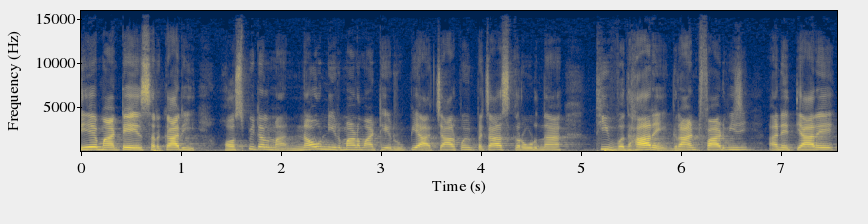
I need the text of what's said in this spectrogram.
તે માટે સરકારી હોસ્પિટલમાં નવનિર્માણ માટે રૂપિયા ચાર પોઈન્ટ પચાસ કરોડનાથી વધારે ગ્રાન્ટ ફાળવી અને ત્યારે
